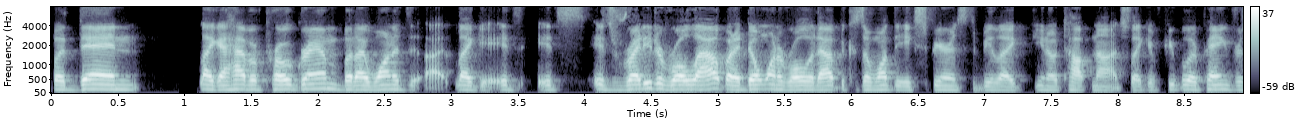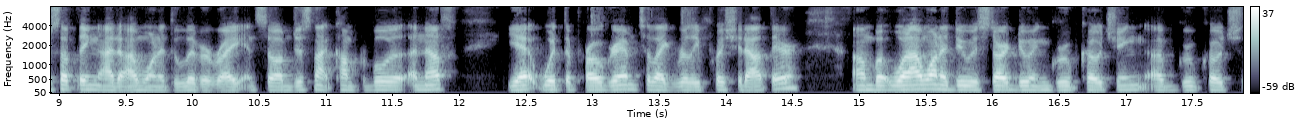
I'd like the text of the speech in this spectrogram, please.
but then like I have a program, but I wanted to like it's it's it's ready to roll out, but I don't want to roll it out because I want the experience to be like you know top notch. Like if people are paying for something, I, I want to deliver right, and so I'm just not comfortable enough yet with the program to like really push it out there. Um, but what I want to do is start doing group coaching, a group coach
